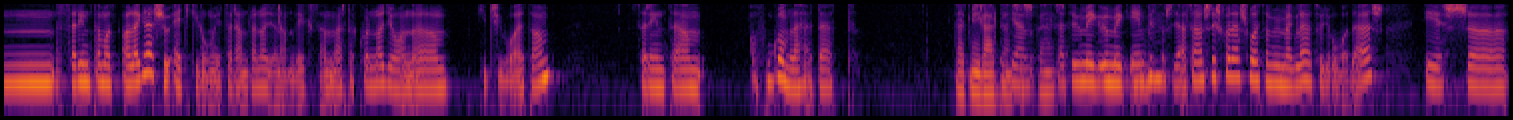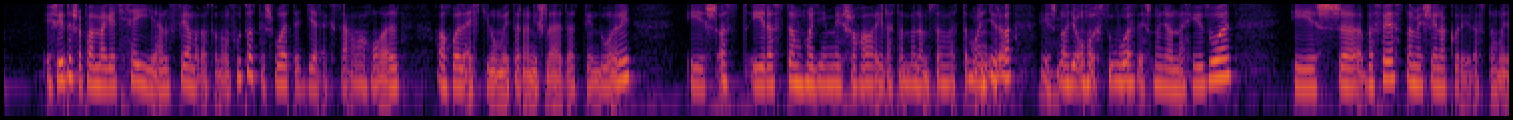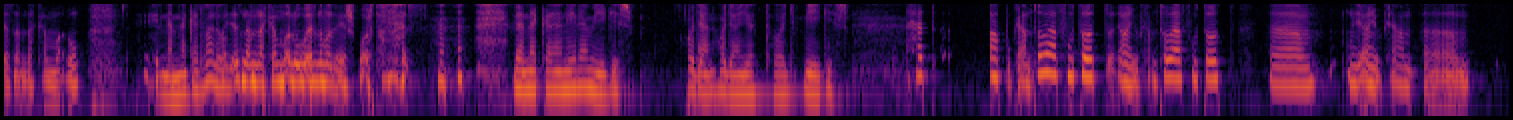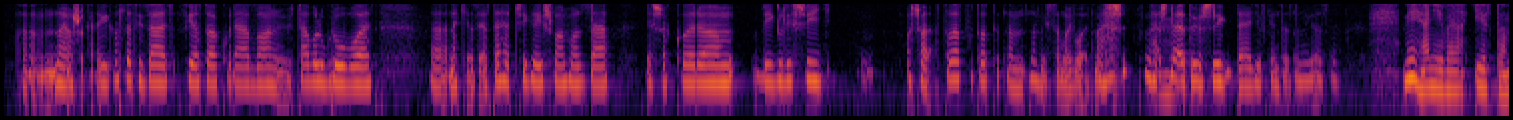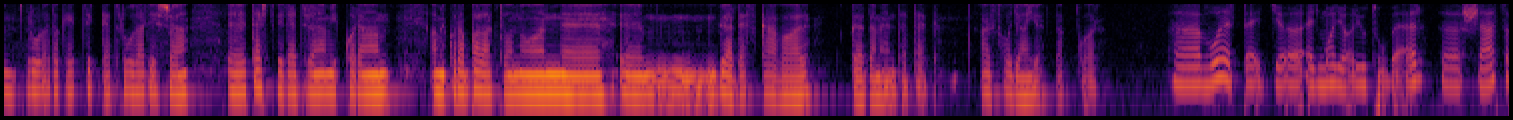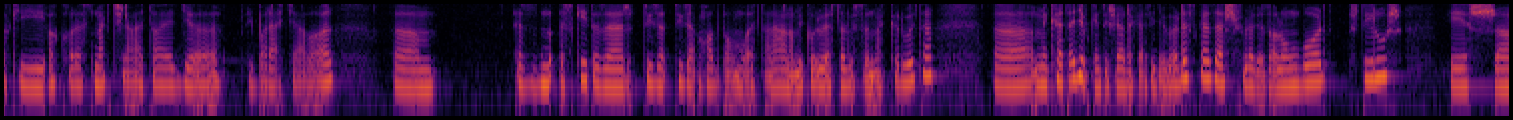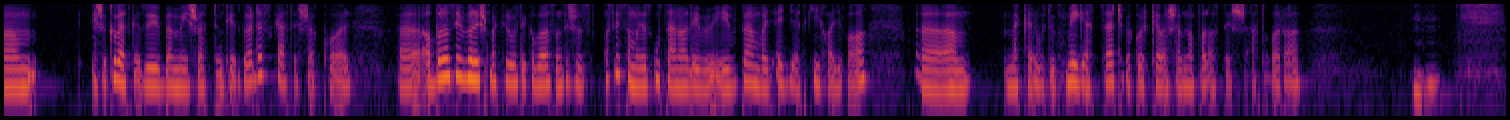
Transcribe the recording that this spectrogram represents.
Mm, szerintem az, a legelső egy kilométeremre nagyon emlékszem, mert akkor nagyon uh, kicsi voltam. Szerintem a hugom lehetett. Tehát még általános Igen, iskolás? Tehát ő még, ő még én mhm. biztos, hogy általános iskolás voltam, ő meg lehet, hogy óvodás, és uh, és édesapám meg egy helyi ilyen félmaratonon futott, és volt egy gyerekszám, ahol, ahol egy kilométeren is lehetett indulni, és azt éreztem, hogy én még soha életemben nem szenvedtem annyira, és nagyon hosszú volt, és nagyon nehéz volt, és befejeztem, és én akkor éreztem, hogy ez nem nekem való. Nem neked való? Hogy ez nem nekem való, ez nem az én sportom lesz. De ennek ellenére mégis. Hogyan, hogyan jött, hogy mégis? Hát apukám tovább futott, anyukám tovább futott, um, ugye anyukám um, nagyon sokáig atletizált fiatal korában, ő távolugró volt, neki azért tehetsége is van hozzá, és akkor végül is így a család tovább futott, tehát nem, nem hiszem, hogy volt más, más lehetőség, de egyébként ez nem igaz. Néhány éve írtam rólatok egy cikket rólad és a ö, testvéredről, amikor a, amikor a Balatonon ö, ö, gördeszkával körbe mentetek. Az hogyan jött akkor? Volt egy, egy magyar youtuber srác, aki akkor ezt megcsinálta egy, egy barátjával. Ez, ez 2016-ban volt talán, amikor ő ezt először megkerülte. Még hát egyébként is érdekelt így a gördeszkázás, főleg ez a longboard stílus, és, és a következő évben mi is vettünk két gördeszkát, és akkor abban az évben is megkerülték a Balatont, és az, azt hiszem, hogy az utána lévő évben, vagy egyet kihagyva megkerültük még egyszer, csak akkor kevesebb nap alatt és sátorral. Uh-huh.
